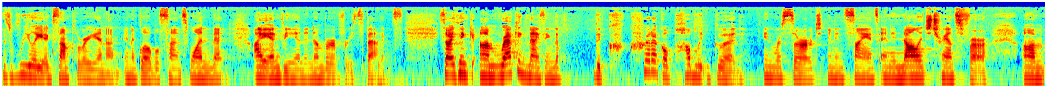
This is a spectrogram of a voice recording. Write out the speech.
is really exemplary in a, in a global sense, one that I envy in a number of respects. So I think um, recognizing the, the critical public good in research and in science and in knowledge transfer um,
